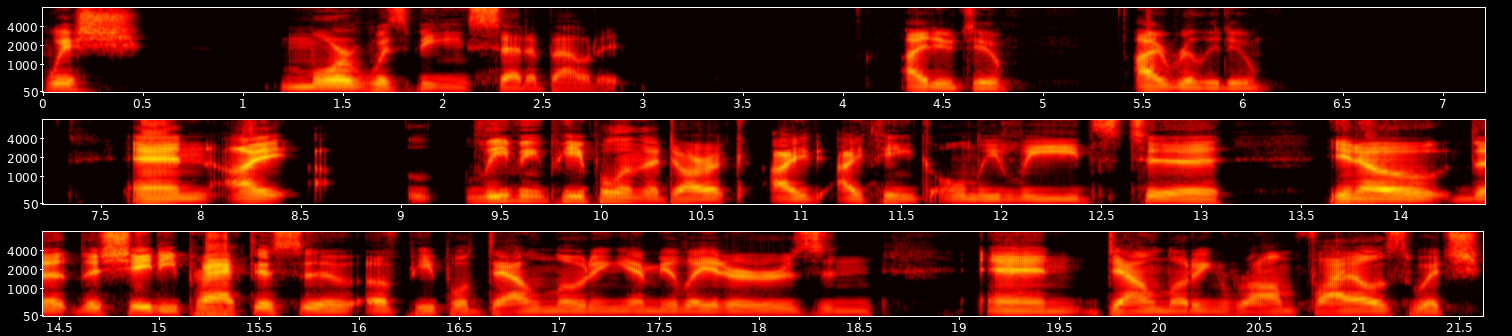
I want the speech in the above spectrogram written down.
wish more was being said about it. I do too. I really do. And I, leaving people in the dark, I, I think only leads to, you know, the, the shady practice of, of people downloading emulators and, and downloading ROM files, which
